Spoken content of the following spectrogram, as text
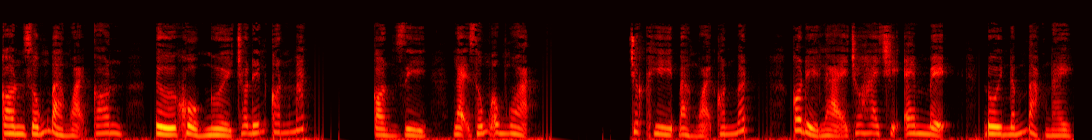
Con giống bà ngoại con, từ khổ người cho đến con mắt. Còn gì lại giống ông ngoại. Trước khi bà ngoại con mất, có để lại cho hai chị em mẹ đôi nấm bạc này,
